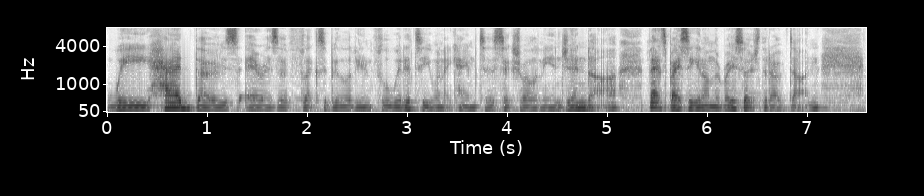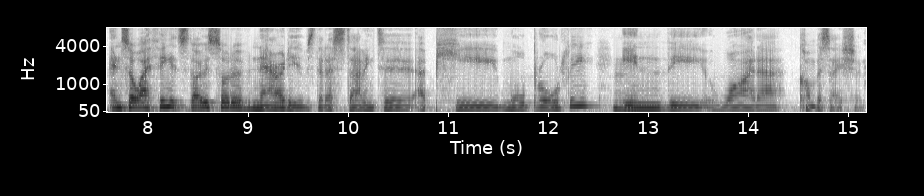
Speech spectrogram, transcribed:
we had those areas of flexibility and fluidity when it came to sexuality and gender. That's basically on the research that I've done. And so I think it's those sort of narratives that are starting to appear more broadly hmm. in the wider conversation.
